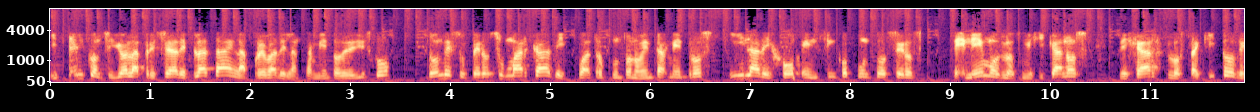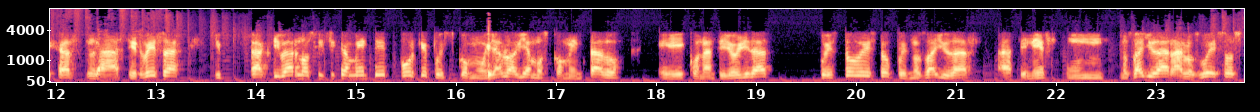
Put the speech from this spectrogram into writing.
Itzel consiguió la presea de plata en la prueba de lanzamiento de disco, donde superó su marca de 4.90 metros y la dejó en 5.0. Tenemos los mexicanos dejar los taquitos, dejar la cerveza y activarnos físicamente porque pues como ya lo habíamos comentado eh, con anterioridad, pues todo esto pues nos va a ayudar a tener un, nos va a ayudar a los huesos,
